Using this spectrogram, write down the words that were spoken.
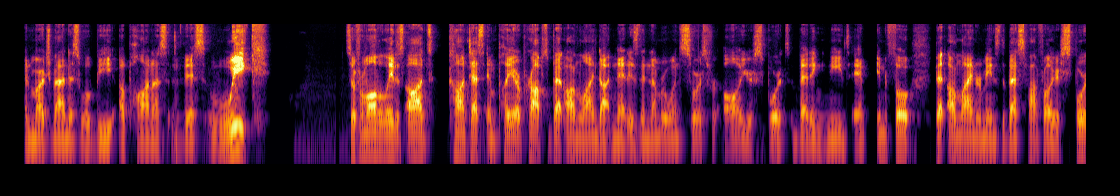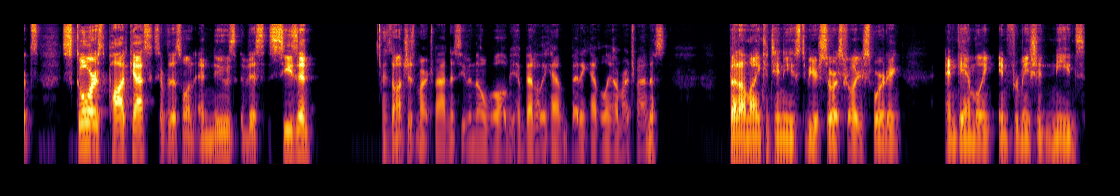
and March Madness will be upon us this week. So, from all the latest odds, contests, and player props, betonline.net is the number one source for all your sports betting needs and info. BetOnline remains the best spot for all your sports scores, podcasts, except for this one, and news this season. It's not just March Madness, even though we'll all be betting, heavily on March Madness. BetOnline continues to be your source for all your sporting and gambling information needs,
